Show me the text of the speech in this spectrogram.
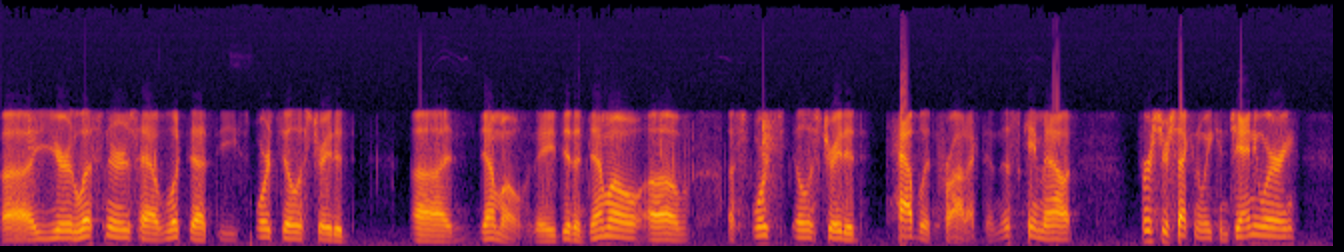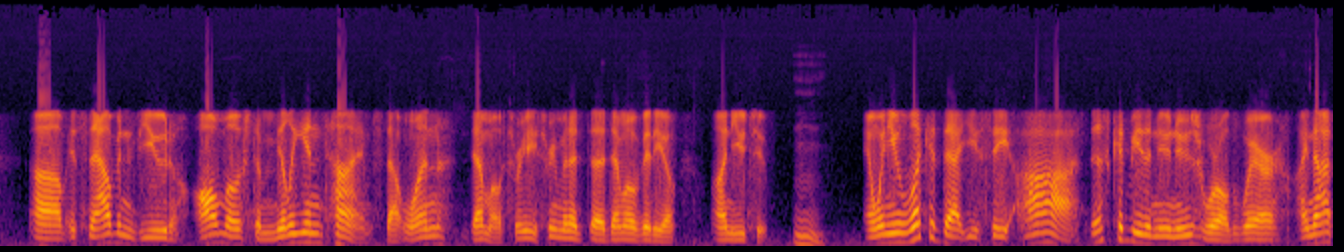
uh, your listeners have looked at the Sports Illustrated uh, demo. They did a demo of a Sports Illustrated tablet product, and this came out first or second week in January. Um, it's now been viewed almost a million times. That one demo, three three minute uh, demo video on YouTube. Mm. And when you look at that, you see, ah, this could be the new news world where I not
